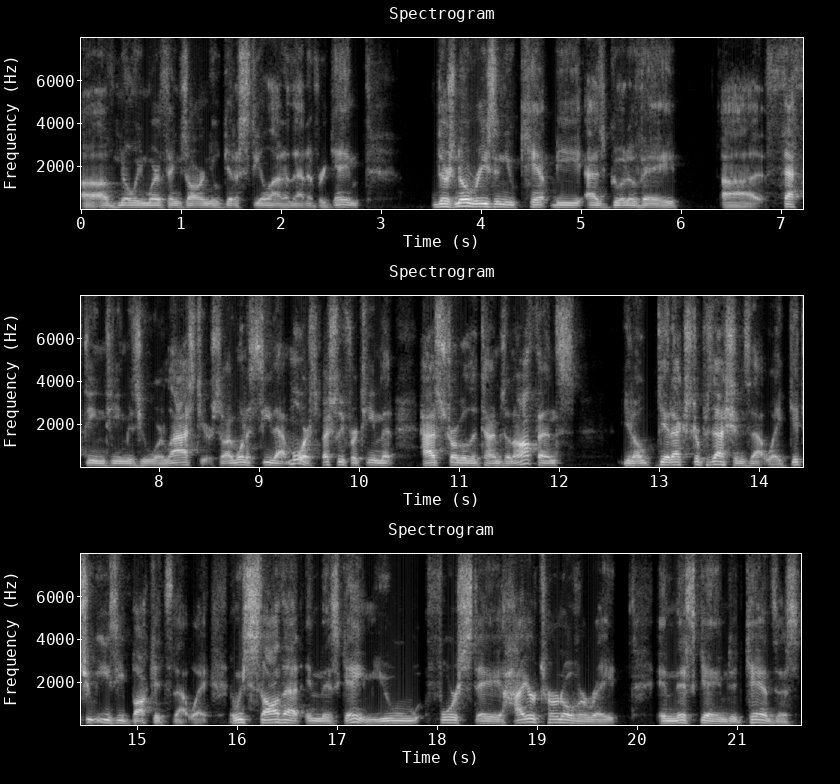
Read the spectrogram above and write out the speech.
uh, of knowing where things are, and you'll get a steal out of that every game. There's no reason you can't be as good of a uh, thefting team as you were last year. So I want to see that more, especially for a team that has struggled at times on offense you know, get extra possessions that way, get you easy buckets that way. And we saw that in this game. You forced a higher turnover rate in this game, did Kansas,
